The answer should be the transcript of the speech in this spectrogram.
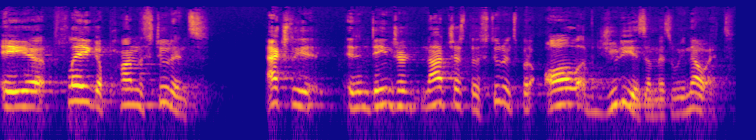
a uh, plague upon the students. Actually, it endangered not just the students, but all of Judaism as we know it.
